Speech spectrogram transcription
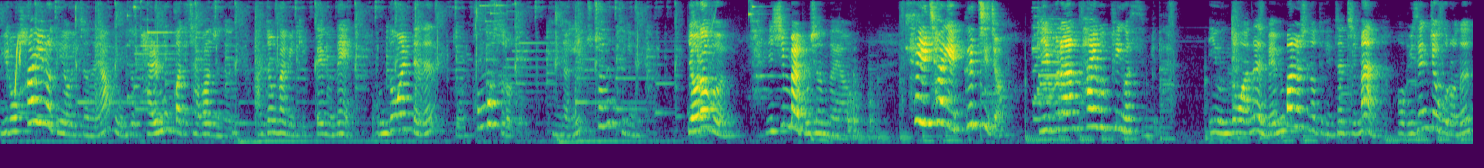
위로 하의로 되어 있잖아요. 여기서 발목까지 잡아주는 안정감이 있기 때문에 운동할 때는 또 컨버스로도 굉장히 추천을 드립니다. 여러분, 자, 이 신발 보셨나요? 헬창의 끝이죠. 비브란 파이브 핑거스입니다. 이 운동화는 맨발로 신어도 괜찮지만 어, 위생적으로는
